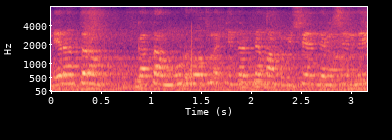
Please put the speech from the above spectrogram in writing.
నిరంతరం గత మూడు రోజుల కిందటనే మాకు విషయం తెలిసింది.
